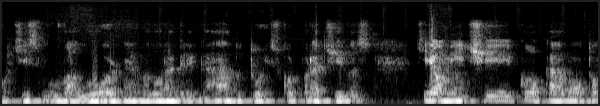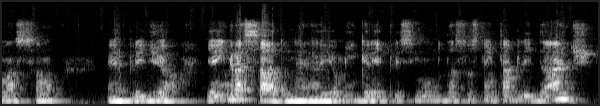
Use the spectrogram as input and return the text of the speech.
altíssimo valor, né, valor agregado, torres corporativas que realmente colocavam automação é, predial. E é engraçado, né? Aí eu migrei para esse mundo da sustentabilidade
